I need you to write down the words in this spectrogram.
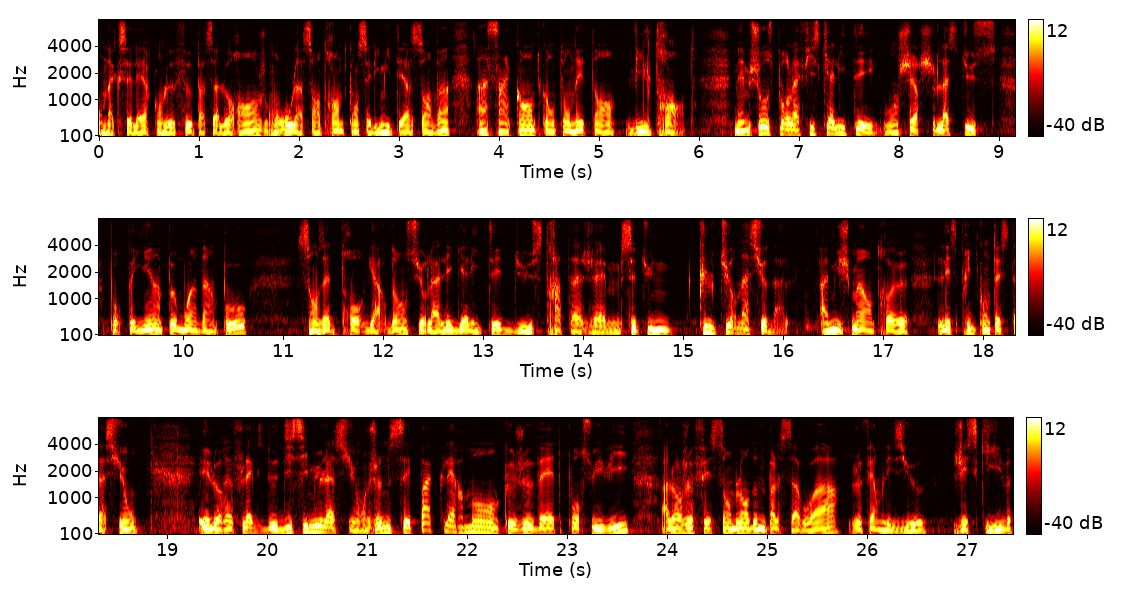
On accélère quand le feu passe à l'orange, on roule à 130 quand c'est limité à 120, à 50 quand on est en ville 30. Même chose pour la fiscalité, où on cherche l'astuce pour payer un peu moins d'impôts sans être trop regardant sur la légalité du stratagème. C'est une culture nationale à mi-chemin entre l'esprit de contestation et le réflexe de dissimulation. Je ne sais pas clairement que je vais être poursuivi, alors je fais semblant de ne pas le savoir, je ferme les yeux, j'esquive,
